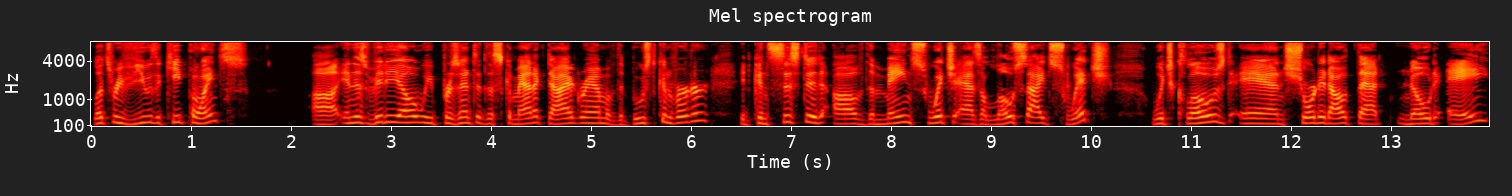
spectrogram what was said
Let's review the key points. Uh, in this video, we presented the schematic diagram of the boost converter. It consisted of the main switch as a low side switch, which closed and shorted out that node A,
